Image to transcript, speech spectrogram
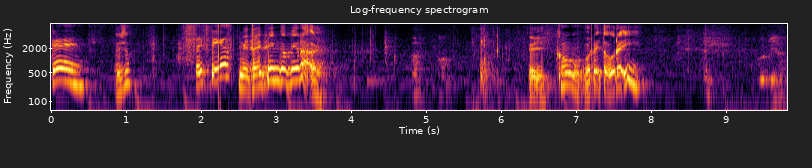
Kan? Habis tu? Typing lah. Mate, typing bukan perak ke? Eh, kau alright tak alright ni? Okey lah.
